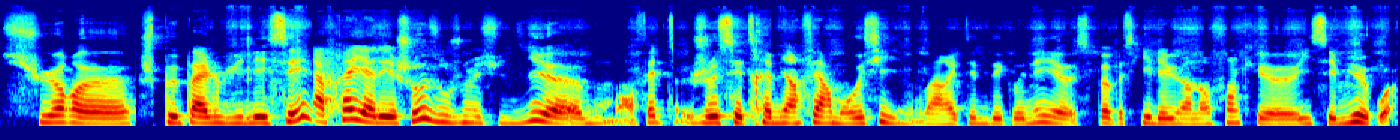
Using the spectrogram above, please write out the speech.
sur euh, je peux pas lui laisser. Après, il y a des choses où je me suis dit euh, bon, en fait, je sais très bien faire moi aussi. On va arrêter de déconner. c'est pas parce qu'il a eu un enfant qu'il sait mieux quoi.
